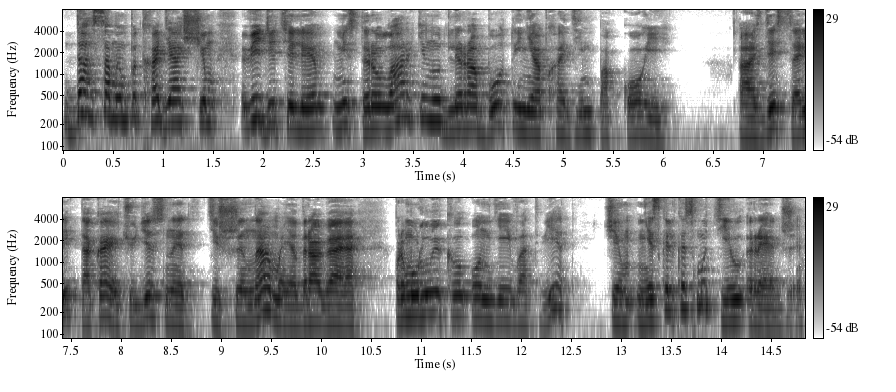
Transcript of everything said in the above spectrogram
«Да, самым подходящим. Видите ли, мистеру Ларкину для работы необходим покой». «А здесь царит такая чудесная тишина, моя дорогая», – промурлыкал он ей в ответ. чем несколько смутил Реджи.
